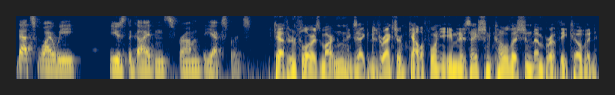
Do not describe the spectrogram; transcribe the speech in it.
that's why we use the guidance from the experts. Catherine Flores Martin, Executive Director, California Immunization Coalition, member of the COVID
